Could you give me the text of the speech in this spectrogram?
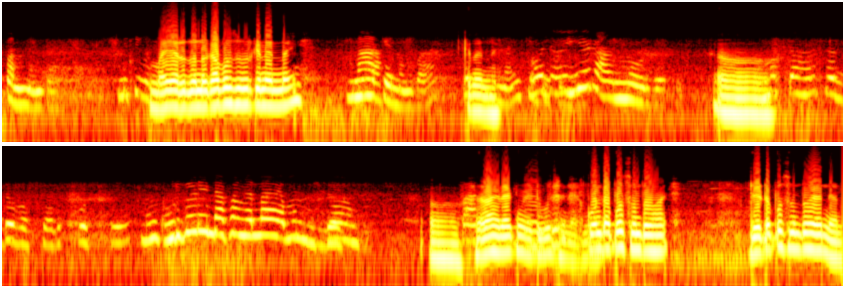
বা মিশি গেছে। মায়ের জন্য কাপড় চোপড় কেনেন নাই? না কেন বা। কেনেন নাই? নাই ওই যে ইয়ের আর মরবে আহ, মুখটা আমার চোদ্দ বছর করছে। মুখ ঘুরবেড়ই না ফাঙেলা এমন হচ্ছে আহ, রাখেন এক মিনিট বসে কোনটা পছন্দ হয়? যেটা পছন্দ হয় নেন।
